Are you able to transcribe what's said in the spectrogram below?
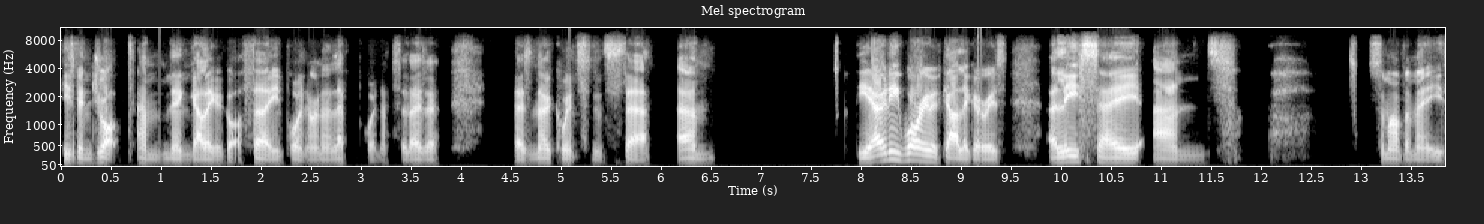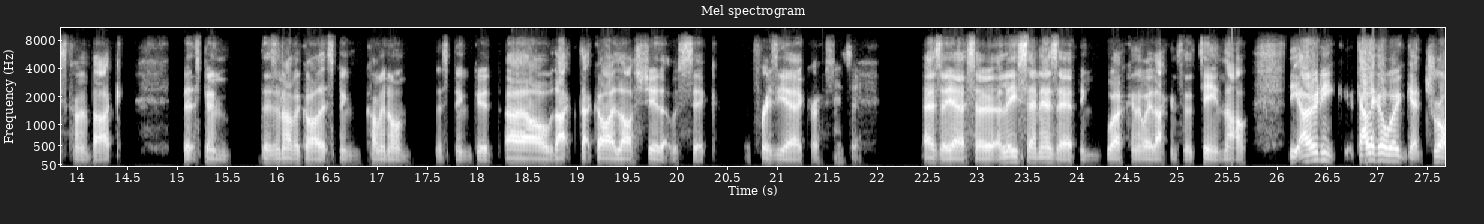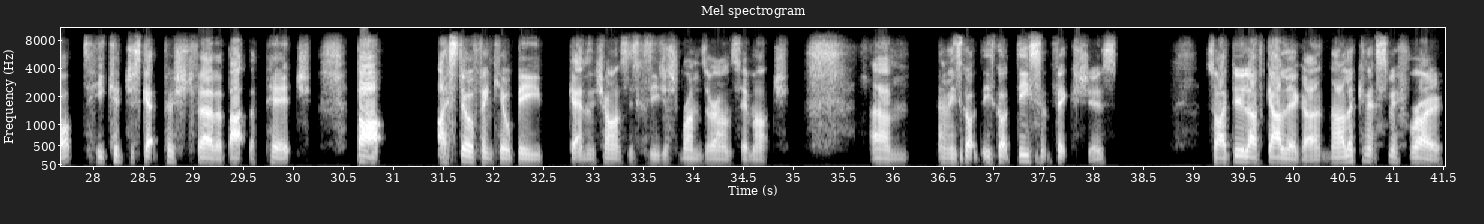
He's been dropped, and then Gallagher got a 13 pointer and an 11 pointer. So there's a there's no coincidence there. Um, the only worry with Gallagher is Olise and some other mate he's coming back. That's been there's another guy that's been coming on that's been good. Oh, that that guy last year that was sick, Frazier Chris. Eze, yeah. So Olise and Eze have been working their way back into the team. Now, the only Gallagher won't get dropped. He could just get pushed further back the pitch, but I still think he'll be getting the chances because he just runs around so much. Um, and he's got he's got decent fixtures. So I do love Gallagher. Now looking at Smith Rowe,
